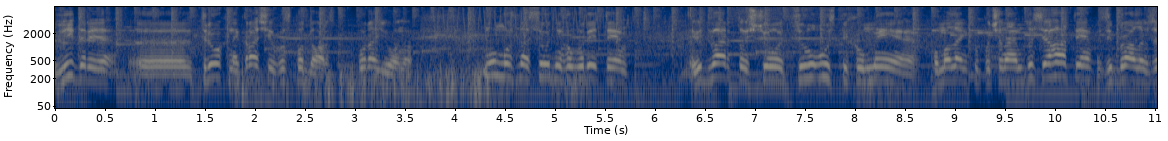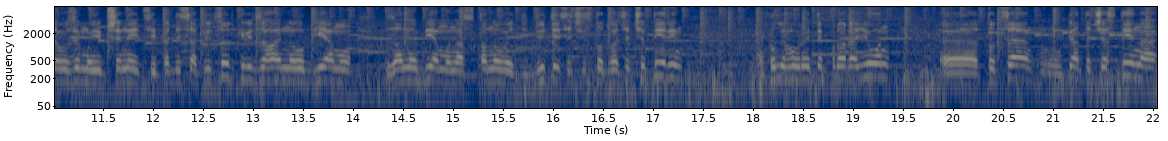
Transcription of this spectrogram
в лідери е, трьох найкращих господарств по району. Ну, можна сьогодні говорити відверто, що цього успіху ми помаленьку починаємо досягати. Зібрали вже озимої пшениці 50% від загального об'єму. Загальний об'єм у нас становить 2124. Коли говорити про район, е, то це п'ята частина е,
